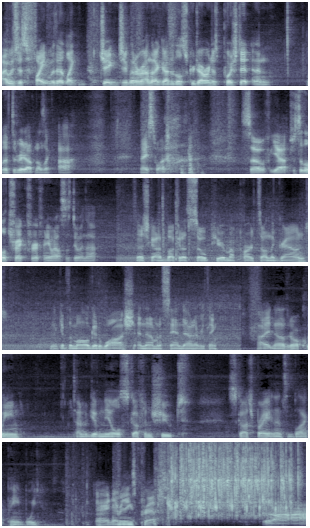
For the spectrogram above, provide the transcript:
I was just fighting with it, like jig jiggling around. Then I grabbed the little screwdriver and just pushed it and then lifted right up. And I was like, ah, nice one. so yeah, just a little trick for if anyone else is doing that. So I just got a bucket of soap here, my parts on the ground. Give them all a good wash and then I'm gonna sand down everything. All right, now that they're all clean, time to give them the old scuff and shoot. Scotch Brite and then some black paint, boy. All right, everything's prepped. Ah,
